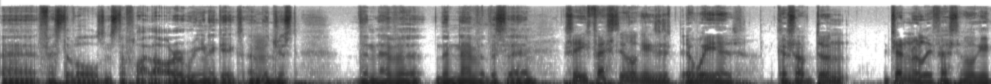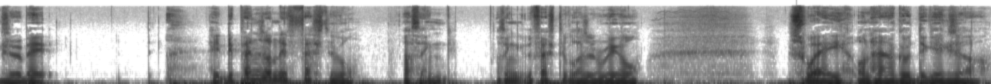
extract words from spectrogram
uh, festivals and stuff like that or arena gigs, and they're Mm. just they're never they're never the same. See, festival gigs are, are weird because I've done. Generally, festival gigs are a bit. It depends on the festival. I think. I think the festival has a real sway on how good the gigs are,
